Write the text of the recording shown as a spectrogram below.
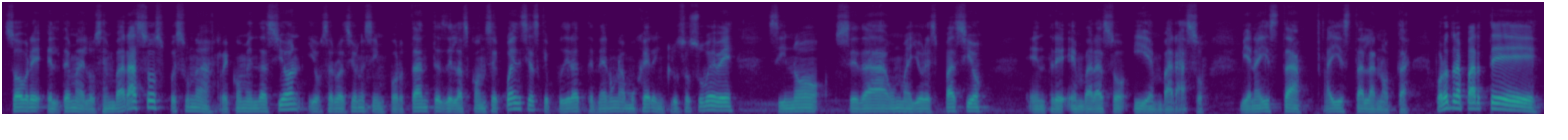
sobre el tema de los embarazos, pues una recomendación y observaciones importantes de las consecuencias que pudiera tener una mujer, incluso su bebé, si no se da un mayor espacio entre embarazo y embarazo. Bien, ahí está, ahí está la nota. Por otra parte,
